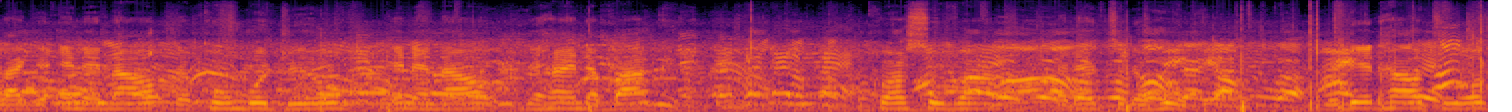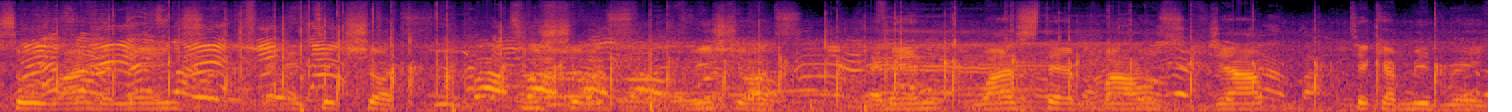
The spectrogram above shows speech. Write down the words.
like the in and out, the combo drill, in and out, behind the back, crossover, and then to the hook. We did how to also run the lanes take shots, two shots, three shots, and then one step bounce, jab, take a mid range.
